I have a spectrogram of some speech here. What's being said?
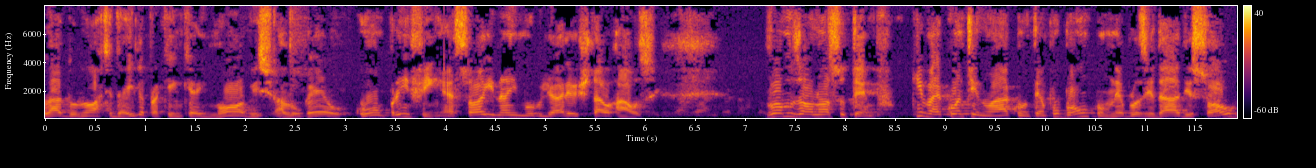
lá do norte da ilha, para quem quer imóveis, aluguel, compra, enfim, é só ir na imobiliária Steinhaus. Vamos ao nosso tempo que vai continuar com tempo bom, com nebulosidade e sol,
